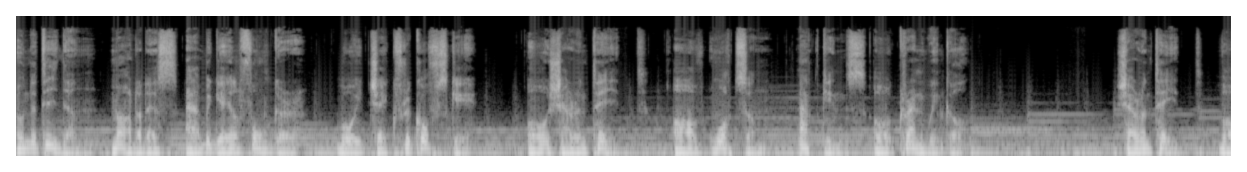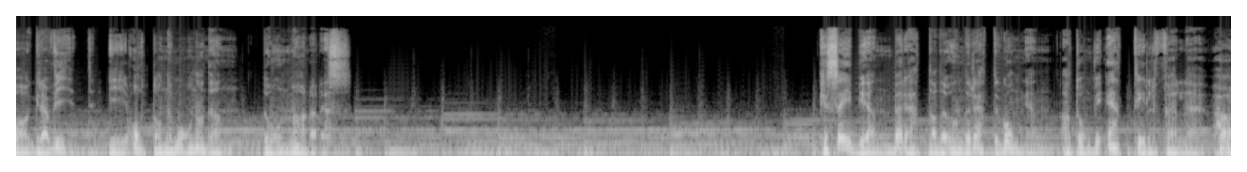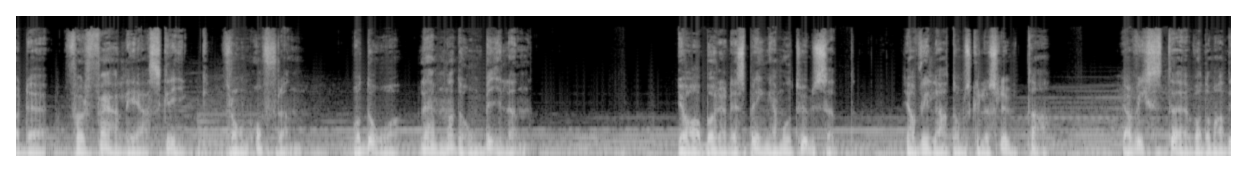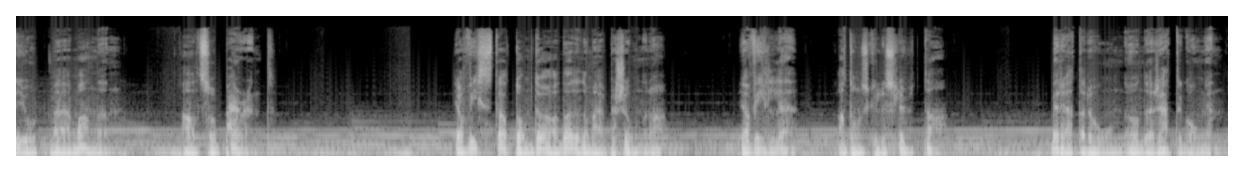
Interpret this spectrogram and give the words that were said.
Under tiden mördades Abigail Folger, Wojciech Frykowski och Sharon Tate av Watson, Atkins och Krenwinkle Sharon Tate var gravid i åttonde månaden då hon mördades. Kasabian berättade under rättegången att hon vid ett tillfälle hörde förfärliga skrik från offren och då lämnade hon bilen. Jag började springa mot huset. Jag ville att de skulle sluta. Jag visste vad de hade gjort med mannen, alltså Parent. Jag visste att de dödade de här personerna. Jag ville att de skulle sluta, berättade hon under rättegången.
